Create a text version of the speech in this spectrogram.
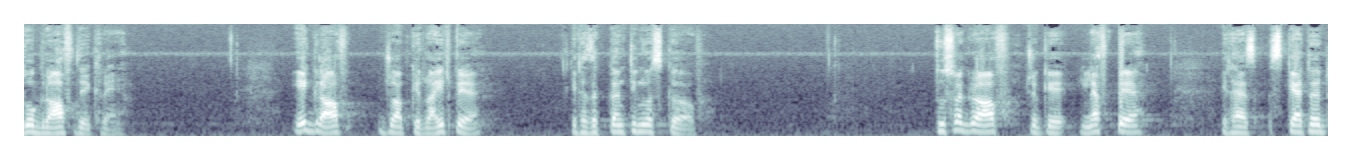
دو گراف دیکھ رہے ہیں ایک گراف جو آپ کے رائٹ right پہ ہے اٹ ہیز اے کنٹینیوس کرو دوسرا گراف جو کہ لیفٹ پہ ہے it has scattered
